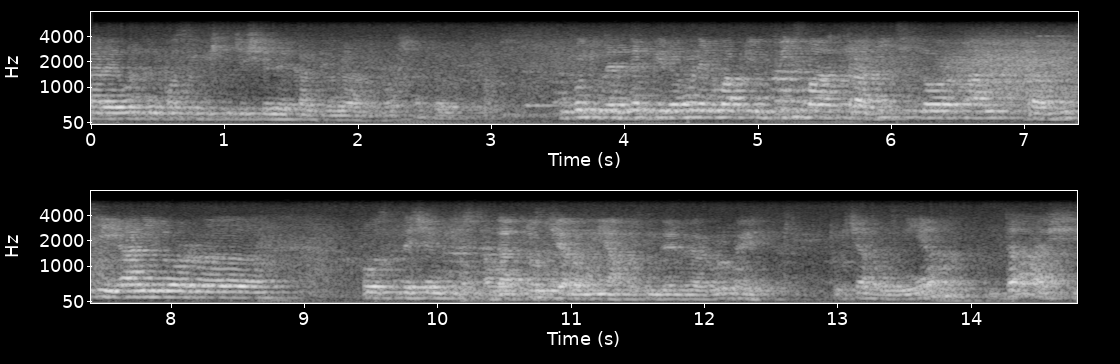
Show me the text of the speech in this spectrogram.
care oricând pot să câștige și ele campionatul. Așa că cuvântul de derby rămâne numai prin prisma tradițiilor, tradiției anilor uh, post-decembrist. Dar Turcia, România a fost un derby al grupei? Turcia-România, da, și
